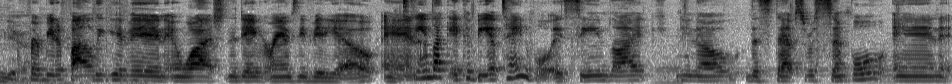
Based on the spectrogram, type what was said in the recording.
Yeah. For me to finally give in and watch the David Ramsey video and it seemed like it could be obtainable. It seemed like, you know, the steps were simple and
